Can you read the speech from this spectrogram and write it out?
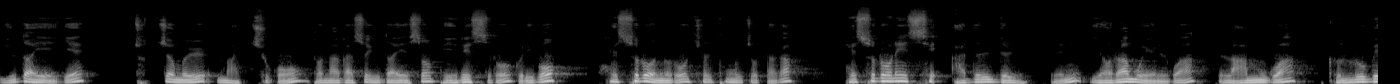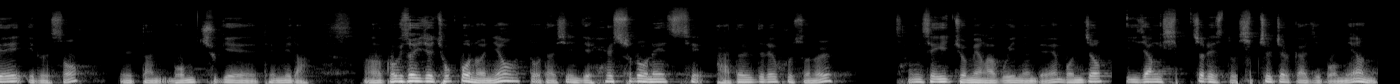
유다에게 초점을 맞추고 더 나가서 유다에서 베레스로 그리고 헤스론으로 혈통을 쫓다가 헤스론의 세 아들들 된 여라무엘과 람과 글루베에 이르서 일단 멈추게 됩니다. 어, 거기서 이제 족보는요, 또 다시 이제 헤스론의 세 아들들의 후손을 상세히 조명하고 있는데, 먼저 2장 10절에서도 17절까지 보면,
